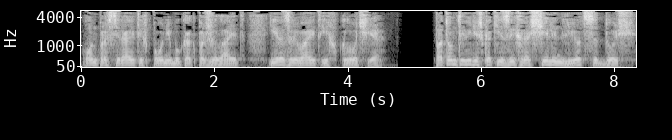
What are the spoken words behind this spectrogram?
Он простирает их по небу, как пожелает, и разрывает их в клочья. Потом ты видишь, как из их расщелин льется дождь.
